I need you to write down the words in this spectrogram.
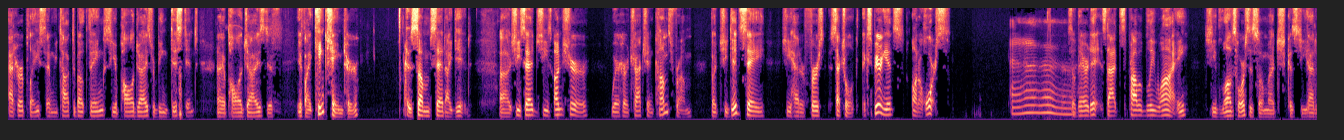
at her place, and we talked about things. She apologized for being distant, I apologized if if I kink shamed her, as some said I did. Uh, she said she's unsure where her attraction comes from, but she did say she had her first sexual experience on a horse. oh. So there it is. That's probably why she loves horses so much because she had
